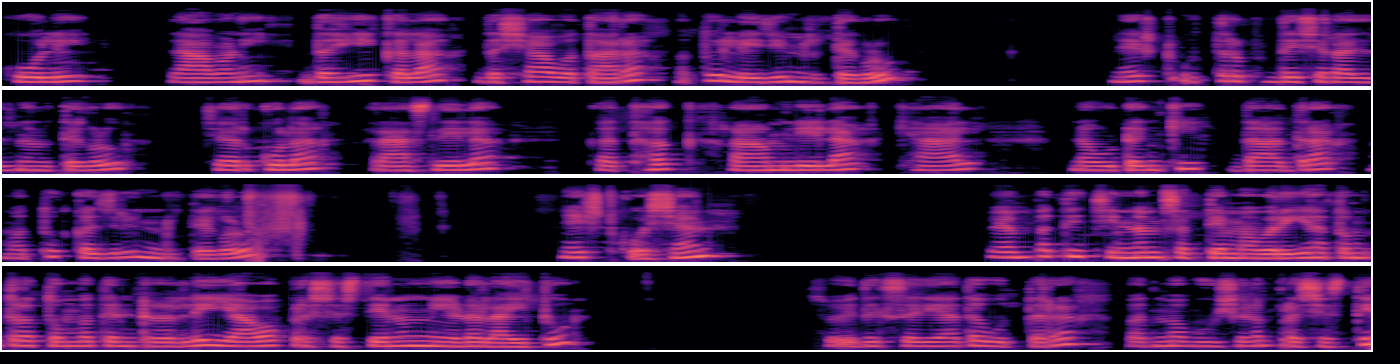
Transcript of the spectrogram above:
ಕೋಲಿ, ಲಾವಣಿ, ದಹಿ, ಕಲಾ, ದಶಾವತಾರ ಮತ್ತು ಲೇಜಿ ನೃತ್ಯಗಳು. ನೆಕ್ಸ್ಟ್ ಉತ್ತರ ಪ್ರದೇಶ ರಾಜ್ಯದ ನೃತ್ಯಗಳು ಚರ್ಕುಲಾ, ರಾಸ್ಲೀಲಾ, ಕಥಕ್, ರಾಮ್ಲೀಲಾ, ಖ್ಯಾಲ್, ನೌಟಂಕಿ, ದಾದ್ರಾ ಮತ್ತು ಕಜ್ರಿ ನೃತ್ಯಗಳು. ನೆಕ್ಸ್ಟ್ ಕ್ವಶನ್. ವೆಂಪತಿ ಚಿನ್ನಂ ಸತ್ಯಂ ಅವರಿಗೆ ಹತ್ತೊಂಬತ್ತು ತೊಂಬತ್ತೆಂಟರಲ್ಲಿ ಯಾವ ಪ್ರಶಸ್ತಿಯನ್ನು ನೀಡಲಾಯಿತು? ಸೊ ಇದಕ್ಕೆ ಸರಿಯಾದ ಉತ್ತರ ಪದ್ಮಭೂಷಣ ಪ್ರಶಸ್ತಿ.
